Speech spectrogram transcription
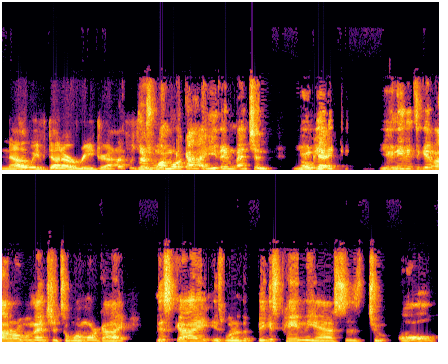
Now that we've done our redraft, There's one more guy you didn't mention. You Okay. needed, you needed to give honorable mention to one more guy. This guy is one of the biggest pain in the asses to all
